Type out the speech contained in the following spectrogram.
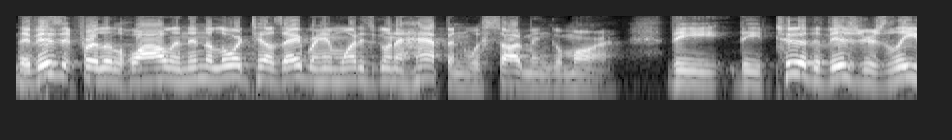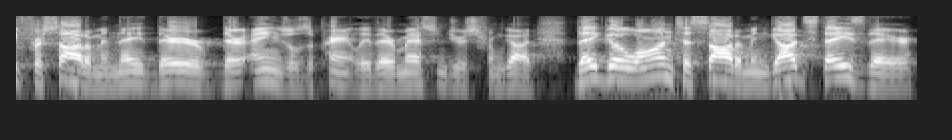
They visit for a little while, and then the Lord tells Abraham what is going to happen with Sodom and Gomorrah. The, the two of the visitors leave for Sodom, and they, they're, they're angels, apparently. They're messengers from God. They go on to Sodom, and God stays there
